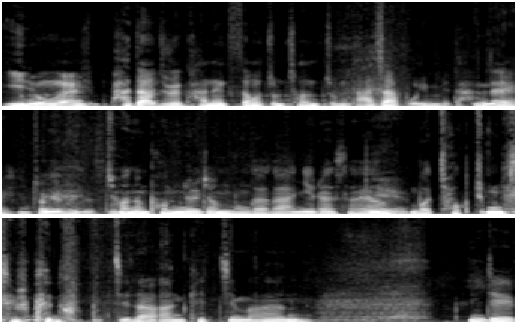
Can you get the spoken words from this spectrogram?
인용을 받아줄 가능성은 좀 저는 좀 낮아 보입니다. 네, 네. 저는 법률 전문가가 아니라서요. 예. 뭐 적중률이 이렇게 높지도 않겠지만 음. 이제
